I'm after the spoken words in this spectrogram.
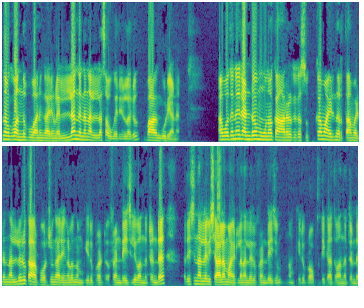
നമുക്ക് വന്നു പോകാനും കാര്യങ്ങളും എല്ലാം തന്നെ നല്ല സൗകര്യമുള്ള ഒരു ഭാഗം കൂടിയാണ്. അതുപോലെ തന്നെ രണ്ടോ മൂന്നോ കാറുകൾക്കൊക്കെ സുഖമായിട്ട് നിർത്താൻ പറ്റും നല്ലൊരു കാർ പോർച്ചും കാര്യങ്ങളും നമുക്ക് ഈ ഫ്രണ്ടേജിൽ വന്നിട്ടുണ്ട്. അത്യാവശ്യം നല്ല വിശാലമായിട്ടുള്ള നല്ലൊരു ഫ്രണ്ടേജും നമുക്ക് ഈ ഒരു പ്രോപ്പർട്ടിക്കകത്ത് വന്നിട്ടുണ്ട്.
